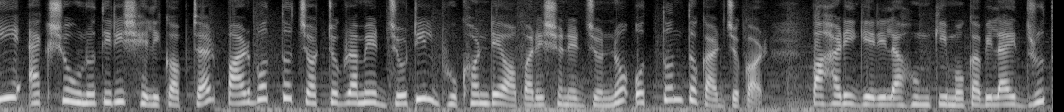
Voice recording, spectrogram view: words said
টি একশো হেলিকপ্টার পার্বত্য চট্টগ্রামের জটিল ভূখণ্ডে অপারেশনের জন্য অত্যন্ত কার্যকর। পাহাড়ি গেরিলা হুমকি মোকাবিলায় দ্রুত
